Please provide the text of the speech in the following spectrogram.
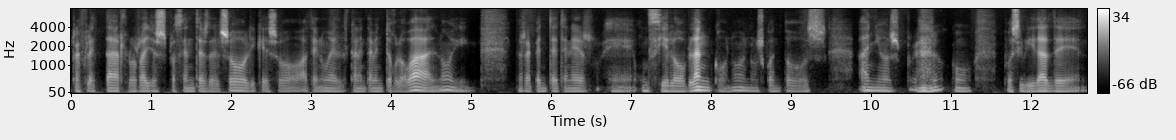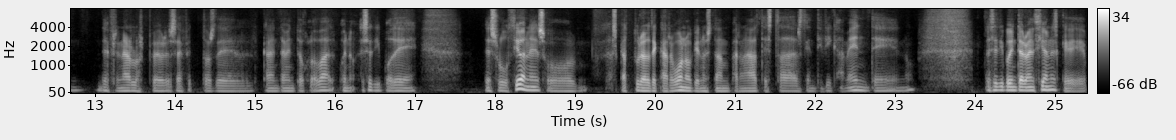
reflectar los rayos procedentes del sol y que eso atenúe el calentamiento global ¿no? y de repente tener eh, un cielo blanco ¿no? en unos cuantos años como posibilidad de, frenar los peores efectos del calentamiento global. Bueno, ese tipo de, soluciones o las capturas de carbono que no están para nada testadas científicamente, ese tipo de intervenciones que,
